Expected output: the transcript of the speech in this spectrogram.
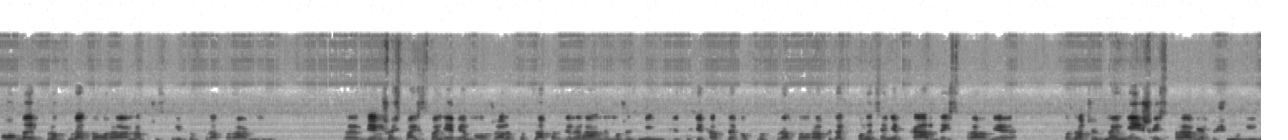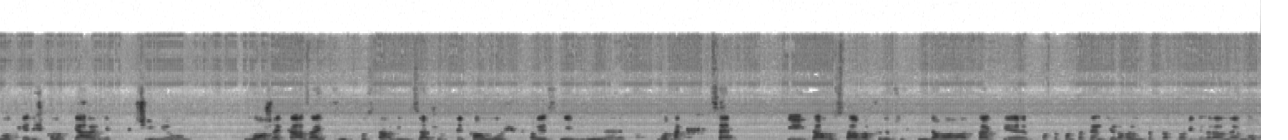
ober prokuratora nad wszystkimi prokuratorami. E, większość Państwa nie wie może, ale prokurator generalny może zmienić decyzję każdego prokuratora, wydać polecenie w każdej sprawie, to znaczy w najmniejszej sprawie, jak to się mówiło kiedyś kolokwialnie w Kcimiu, może kazać postawić zarzuty komuś, kto jest niewinny, bo tak chce. I ta ustawa przede wszystkim dawała takie oto kompetencje nowemu prokuratorowi generalnemu.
